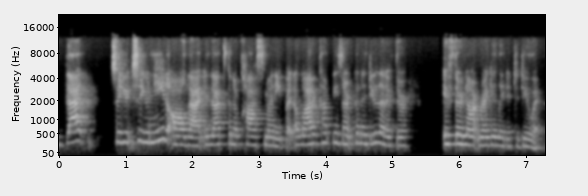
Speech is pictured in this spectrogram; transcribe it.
that so you so you need all that, and that's going to cost money. But a lot of companies aren't going to do that if they're if they're not regulated to do it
